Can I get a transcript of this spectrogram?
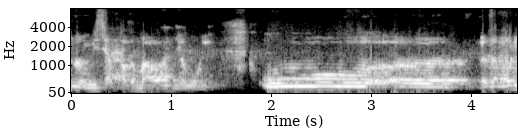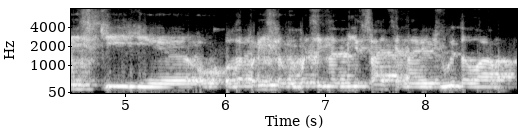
ну, місця позбавлення волі. У Запорізькій е, Запорізька окупаційна адміністрація навіть видала.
